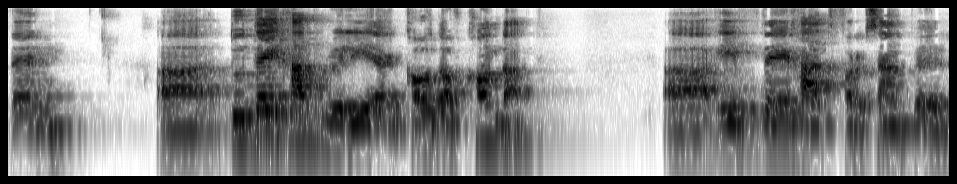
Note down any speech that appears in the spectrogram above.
then uh, do they have really a code of conduct? Uh, if they had, for example,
